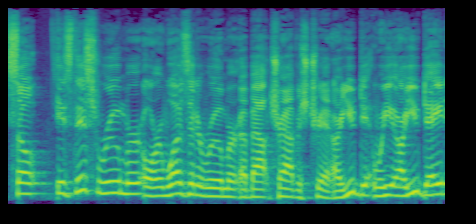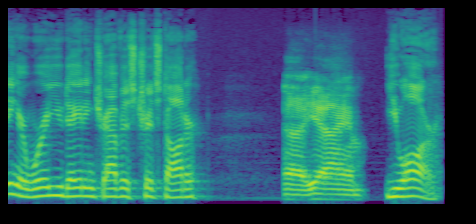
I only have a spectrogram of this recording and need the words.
so is this rumor or was it a rumor about Travis Tritt? Are you, were you, are you dating or were you dating Travis Tritt's daughter? Uh, yeah, I am. You are.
